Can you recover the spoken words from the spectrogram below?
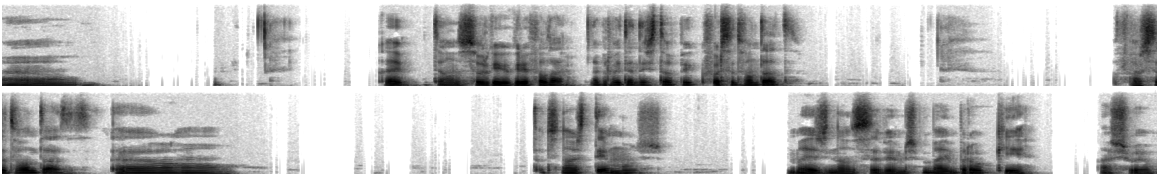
Uh... Ok, então sobre o que é que eu queria falar? Aproveitando este tópico, força de vontade. Força de vontade. Uh... Todos nós temos, mas não sabemos bem para o quê, acho eu.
